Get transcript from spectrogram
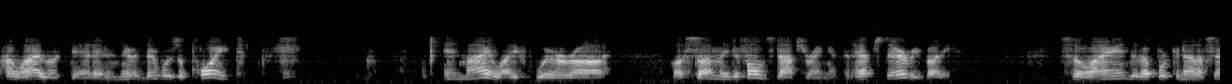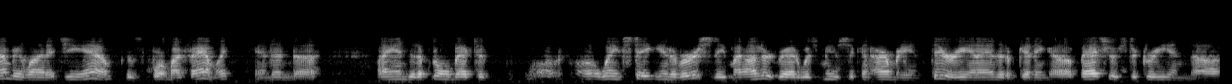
how I looked at it. And there there was a point in my life where uh, uh, suddenly the phone stops ringing. It happens to everybody. so I ended up working on assembly line at GM to support my family, and then uh, I ended up going back to uh, Wayne State University. My undergrad was music and harmony and theory, and I ended up getting a bachelor's degree in uh,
